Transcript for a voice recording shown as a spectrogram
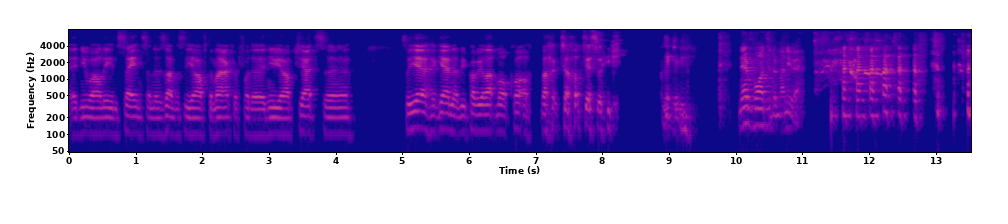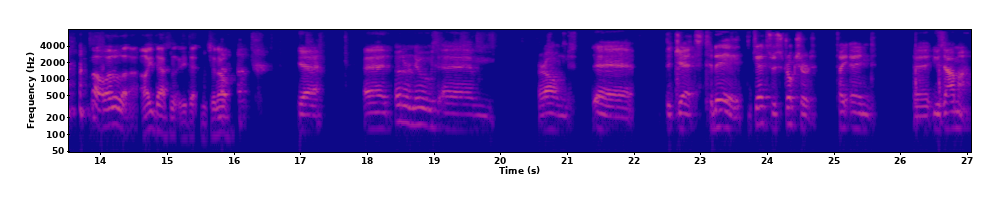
a New Orleans Saints and is obviously off the market for the New York Jets. Uh, so yeah, again, it'll be probably a lot more quarterback talk this week. Never wanted him anyway. oh well, I definitely didn't. You know. Yeah. Uh, other news um, around uh, the Jets today. The Jets restructured tight end uh, Uzomah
